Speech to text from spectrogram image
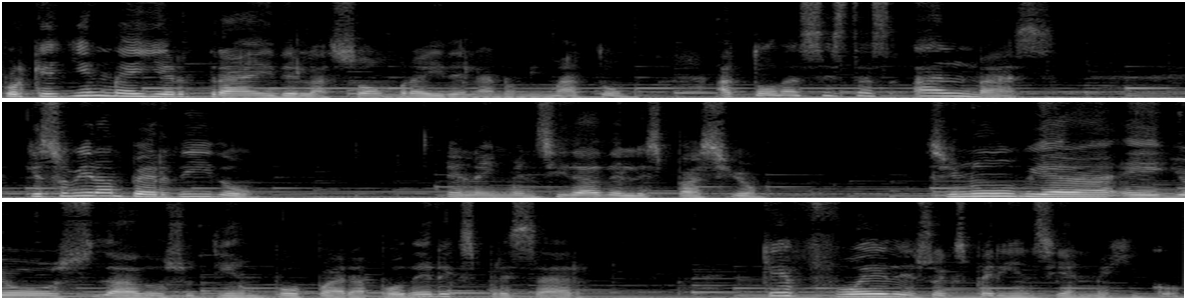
Porque Jim Meyer trae de la sombra y del anonimato a todas estas almas que se hubieran perdido en la inmensidad del espacio si no hubiera ellos dado su tiempo para poder expresar qué fue de su experiencia en México.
